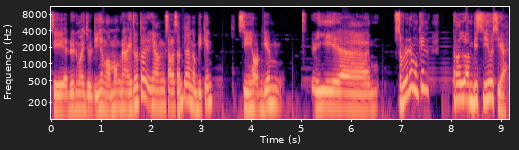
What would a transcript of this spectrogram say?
Si Edwin sama Jodinya ngomong. Nah, itu tuh yang salah satu yang ngebikin si hot game iya sebenarnya mungkin terlalu ambisius ya.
